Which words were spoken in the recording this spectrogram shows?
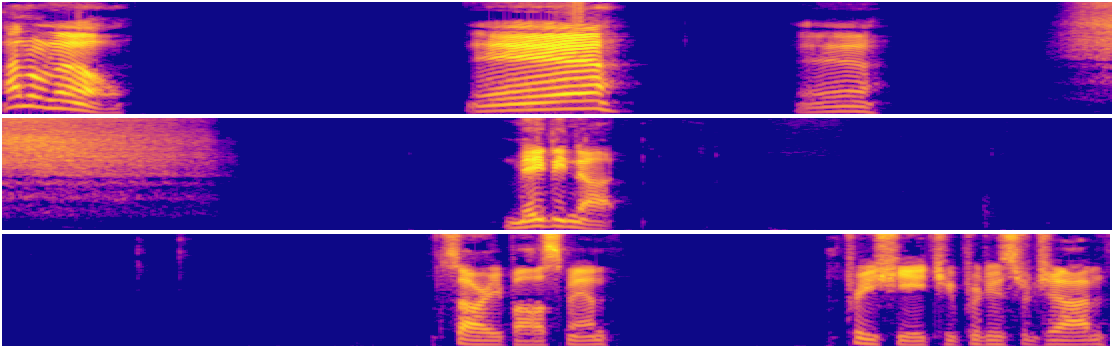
I don't know. Yeah. Yeah. Maybe not. Sorry, boss man. Appreciate you, producer John.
